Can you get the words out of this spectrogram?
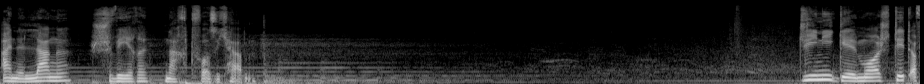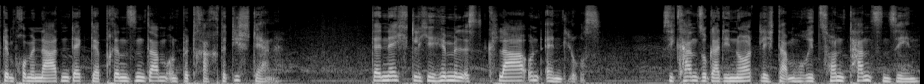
eine lange, schwere Nacht vor sich haben. Jeannie Gilmore steht auf dem Promenadendeck der Prinzendamm und betrachtet die Sterne. Der nächtliche Himmel ist klar und endlos. Sie kann sogar die Nordlichter am Horizont tanzen sehen.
